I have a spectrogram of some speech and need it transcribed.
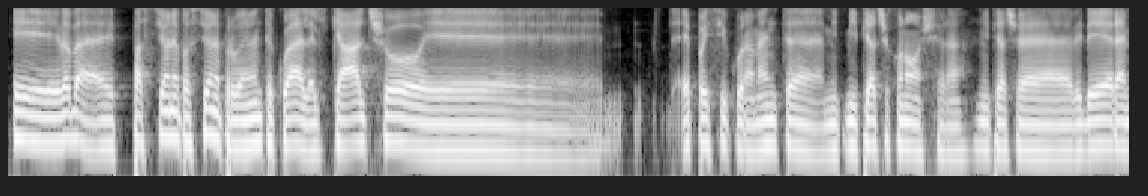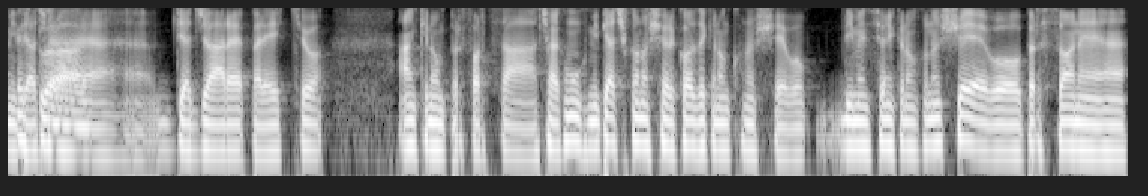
E vabbè, passione, passione, probabilmente quella, il calcio e, e poi sicuramente mi, mi piace conoscere, mi piace vedere, mi Esplorare. piace viaggiare parecchio, anche non per forza, cioè comunque mi piace conoscere cose che non conoscevo, dimensioni che non conoscevo, persone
